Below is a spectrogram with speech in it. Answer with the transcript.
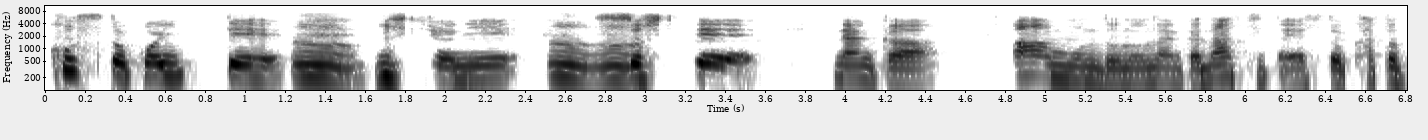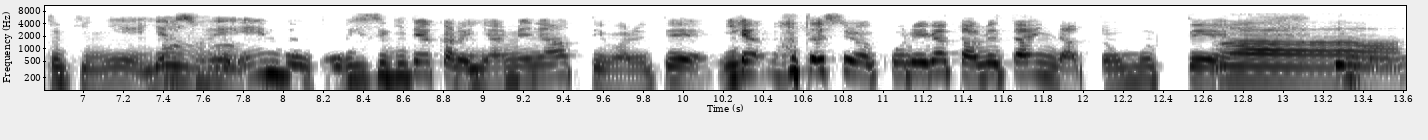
コストコ行って、うん、一緒に、うん、うん。そして、なんか、アーモンドのなんかナッツのやつと買った時に、いや、うんうんそれ塩分取りすぎだからやめなって言われて、いや、私はこれが食べたいんだって思って、あ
